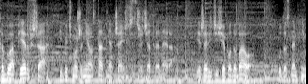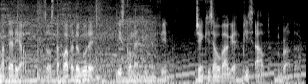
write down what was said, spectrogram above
To była pierwsza i być może nie ostatnia część z życia trenera. Jeżeli Ci się podobało, udostępnij materiał, zostaw łapę do góry i skomentuj ten film. Dzięki za uwagę. Peace out, brother.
